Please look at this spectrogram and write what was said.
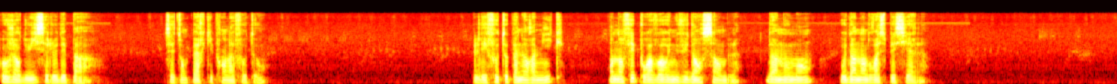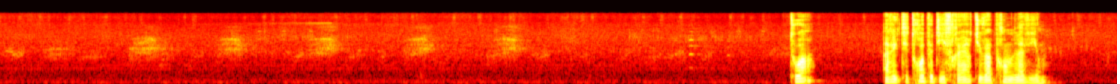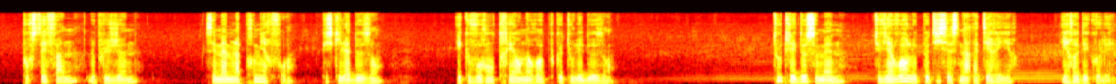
Aujourd'hui, c'est le départ. C'est ton père qui prend la photo. Les photos panoramiques, on en fait pour avoir une vue d'ensemble, d'un moment ou d'un endroit spécial. Toi, avec tes trois petits frères, tu vas prendre l'avion. Pour Stéphane, le plus jeune, c'est même la première fois, puisqu'il a deux ans, et que vous rentrez en Europe que tous les deux ans. Toutes les deux semaines, tu viens voir le petit Cessna atterrir et redécoller.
